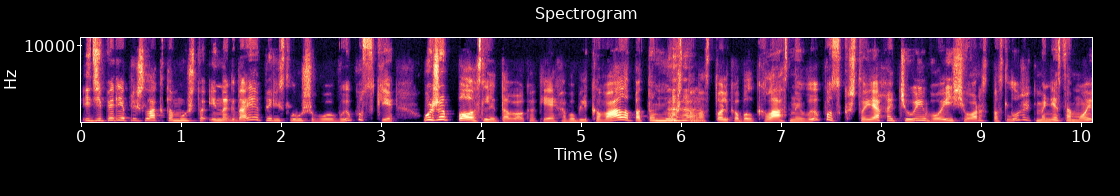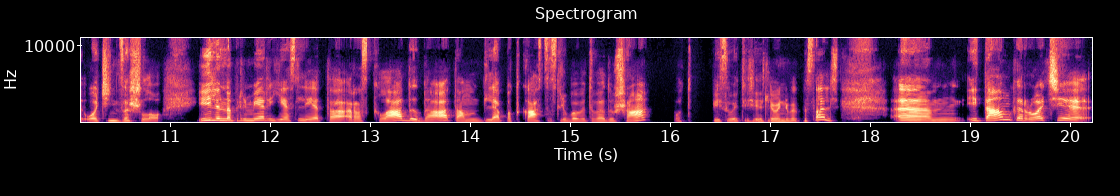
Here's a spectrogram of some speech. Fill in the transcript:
и теперь я пришла к тому, что иногда я переслушиваю выпуски уже после того, как я их опубликовала, потому что Ага. настолько был классный выпуск, что я хочу его еще раз послушать, мне самой очень зашло. Или, например, если это расклады, да, там для подкаста «С любовью твоя душа», вот подписывайтесь, если вы не подписались. Эм, и там, короче,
